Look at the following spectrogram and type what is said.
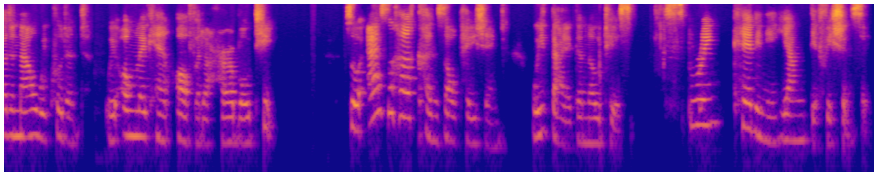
but now we couldn't. We only can offer the herbal tea. So as her consultation, we diagnosed spleen kidney yang deficiency,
